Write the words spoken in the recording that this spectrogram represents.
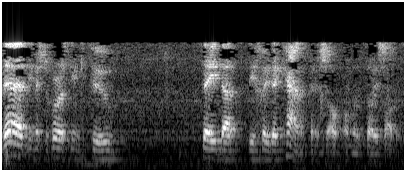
there the Mishnah seems to say that the Chayil can finish off on the Shabbos.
